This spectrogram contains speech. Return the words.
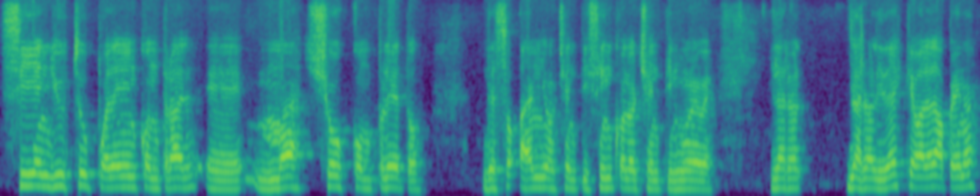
sí en YouTube pueden encontrar eh, más shows completos de esos años 85 al 89. Y la, la realidad es que vale la pena,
